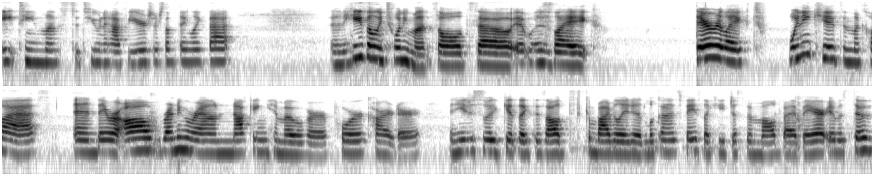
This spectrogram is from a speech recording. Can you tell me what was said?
18 months to two and a half years or something like that. And he's only 20 months old, so it was like, there were like 20 kids in the class, and they were all running around knocking him over, poor Carter. And he just would get like this all discombobulated look on his face like he'd just been mauled by a bear. It was so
